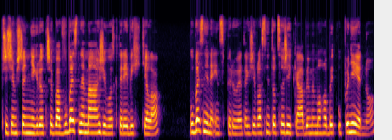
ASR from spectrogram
přičemž ten někdo třeba vůbec nemá život, který bych chtěla, vůbec mě neinspiruje, takže vlastně to, co říká, by mi mohlo být úplně jedno.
